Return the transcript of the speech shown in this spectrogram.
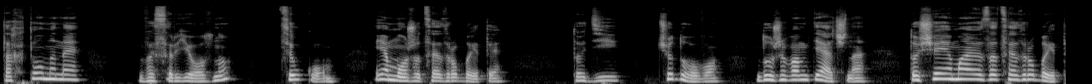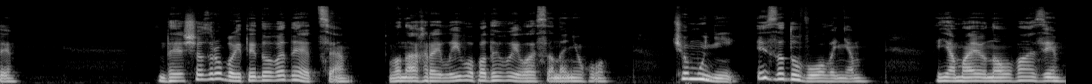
Та хто мене? Ви серйозно? Цілком. Я можу це зробити. Тоді чудово, дуже вам вдячна. То що я маю за це зробити? Дещо зробити доведеться. Вона грайливо подивилася на нього. Чому ні? Із задоволенням. Я маю на увазі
